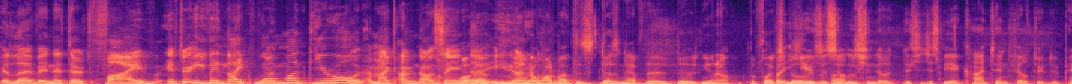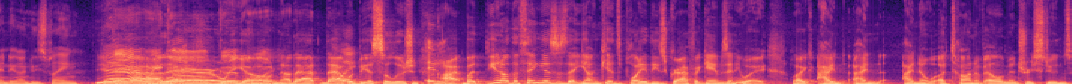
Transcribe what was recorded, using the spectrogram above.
11, if they're five, if they're even like one month year old. I'm like, I'm not saying Well, that. then, you know. then the one month is, doesn't have the, the you know the flexibility. But flexibility. here's the the thumbs. solution, though. There should just be a content filter depending on who's playing. Yeah, There we go. there we go. point. Now that that would be a solution. and- I, but you know the thing is, is that young kids play these graphic games anyway. Like I, I, I know a ton of elementary students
